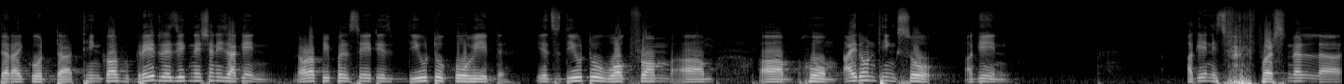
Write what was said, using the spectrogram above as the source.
that I could uh, think of. Great resignation is again, a lot of people say it is due to COVID. It's due to work from um, um, home. I don't think so. Again, again, it's personal uh,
